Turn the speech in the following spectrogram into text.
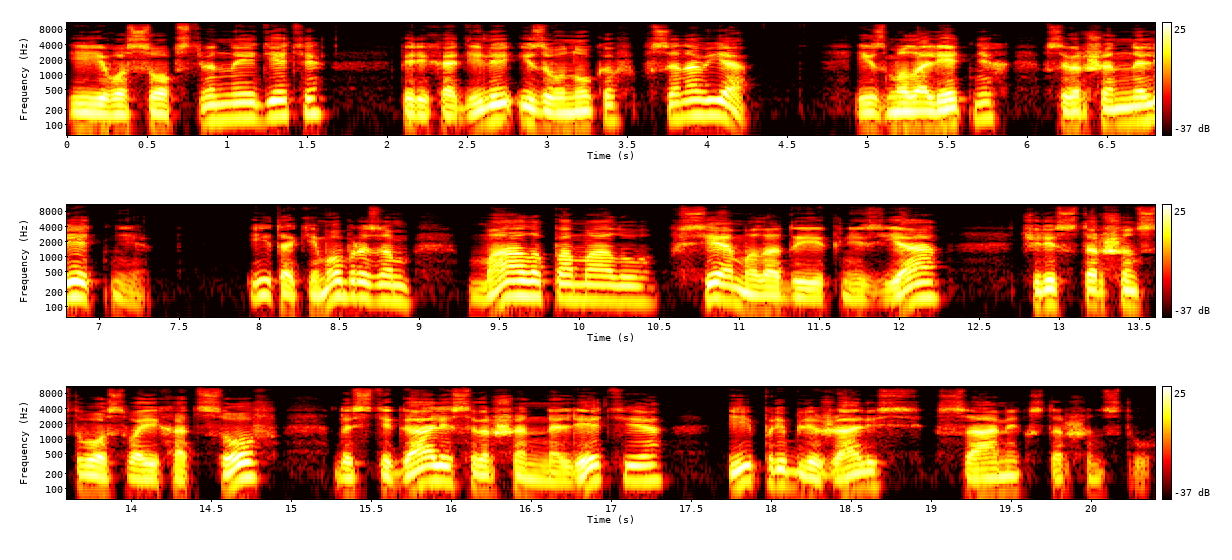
и его собственные дети переходили из внуков в сыновья из малолетних в совершеннолетние. И таким образом, мало-помалу, все молодые князья через старшинство своих отцов достигали совершеннолетия и приближались сами к старшинству.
